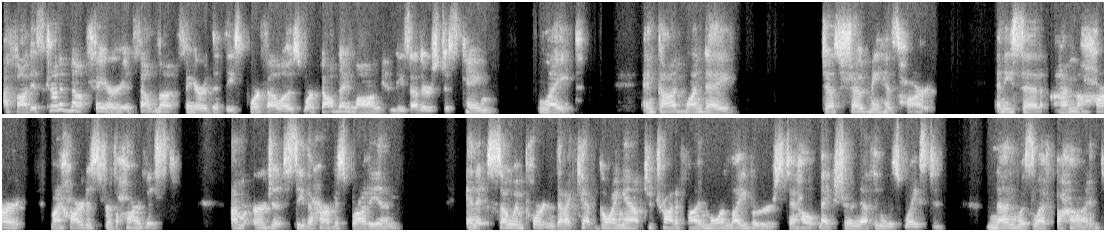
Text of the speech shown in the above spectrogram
I thought it's kind of not fair. It felt not fair that these poor fellows worked all day long and these others just came late. And God one day just showed me his heart. And he said, I'm the heart, my heart is for the harvest. I'm urgent to see the harvest brought in. And it's so important that I kept going out to try to find more laborers to help make sure nothing was wasted, none was left behind.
